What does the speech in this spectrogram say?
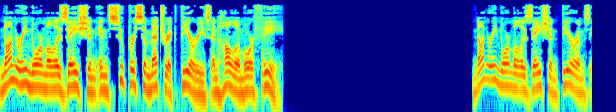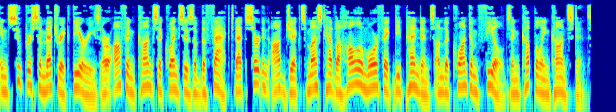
Non-renormalization in supersymmetric theories and holomorphy Non-renormalization theorems in supersymmetric theories are often consequences of the fact that certain objects must have a holomorphic dependence on the quantum fields and coupling constants.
